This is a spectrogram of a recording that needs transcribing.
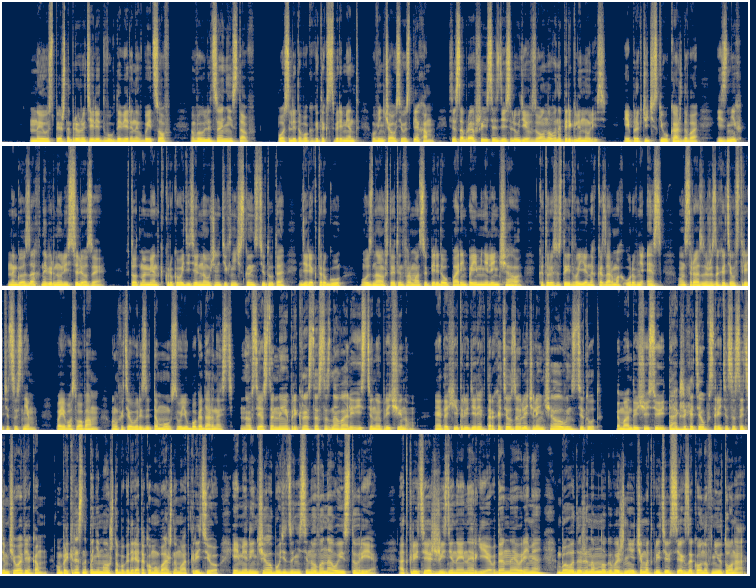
но и успешно превратили двух доверенных бойцов в эволюционистов. После того, как этот эксперимент увенчался успехом, все собравшиеся здесь люди взволнованно переглянулись, и практически у каждого из них на глазах навернулись слезы. В тот момент, как руководитель научно-технического института, директор ГУ, узнал, что эту информацию передал парень по имени Лин Чао, который состоит в военных казармах уровня С, он сразу же захотел встретиться с ним. По его словам, он хотел выразить тому свою благодарность, но все остальные прекрасно осознавали истинную причину. Этот хитрый директор хотел завлечь Лин Чао в институт. Командующий Сюй также хотел встретиться с этим человеком. Он прекрасно понимал, что благодаря такому важному открытию имя Линчао будет занесено в аналы истории. Открытие жизненной энергии в данное время было даже намного важнее, чем открытие всех законов Ньютона.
